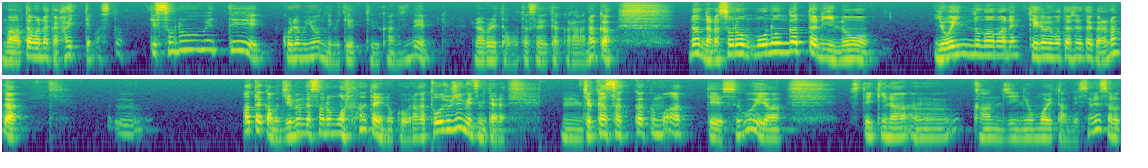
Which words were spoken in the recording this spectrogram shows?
まあ、頭の中に入ってますと。でその上でこれも読んでみてっていう感じでラブレターを渡されたからなんかなんだなその物語の余韻のままね手紙渡されたからなんかあたかも自分がその物語のこうなんか登場人物みたいな、うん、若干錯覚もあってすごいあ素敵な、うん、感じに思えたんですよね。その、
